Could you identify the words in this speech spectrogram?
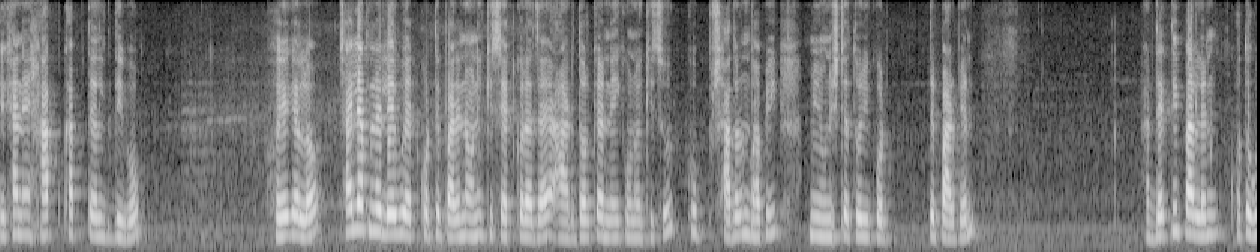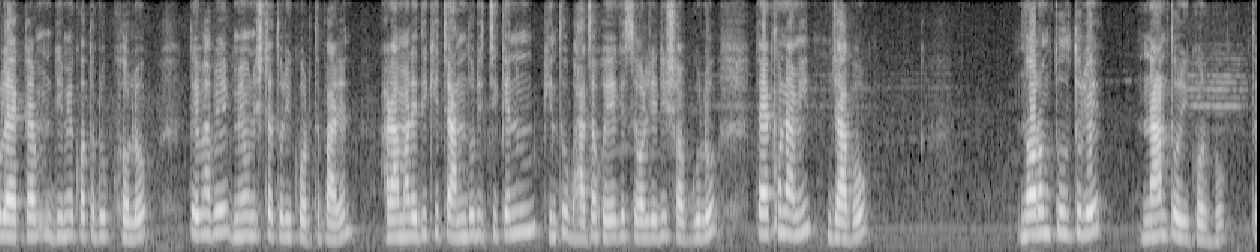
এখানে হাফ কাপ তেল দিব। হয়ে গেল। চাইলে আপনারা লেবু অ্যাড করতে পারেন, অনেক কিছু অ্যাড করা যায়। আর দরকার নেই কোনো কিছু। খুব সাধারণভাবেই মিউনিসটা তৈরি করতে পারবেন। আর দেখতেই পারলেন কতগুলো একটা ডিমে কতটুক হলো। তো এভাবে মেউনিসটা তৈরি করতে পারেন। আর আমার এদিকে চান্দুরি চিকেন কিন্তু ভাজা হয়ে গেছে অলরেডি সবগুলো। তো এখন আমি যাব নরম তুলতুলে নান তৈরি করব। তো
